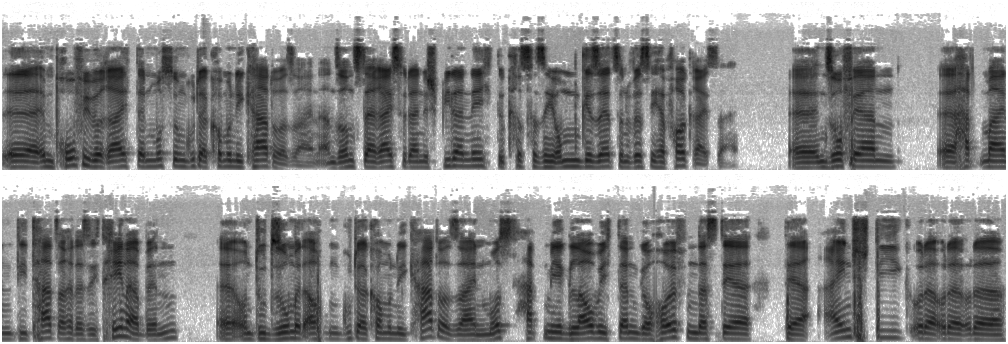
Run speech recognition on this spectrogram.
äh, im Profibereich, dann musst du ein guter Kommunikator sein. Ansonsten erreichst du deine Spieler nicht, du kriegst das nicht umgesetzt und wirst nicht erfolgreich sein. Äh, insofern äh, hat mein die Tatsache, dass ich Trainer bin, äh, und du somit auch ein guter Kommunikator sein musst, hat mir, glaube ich, dann geholfen, dass der, der Einstieg oder, oder, oder,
